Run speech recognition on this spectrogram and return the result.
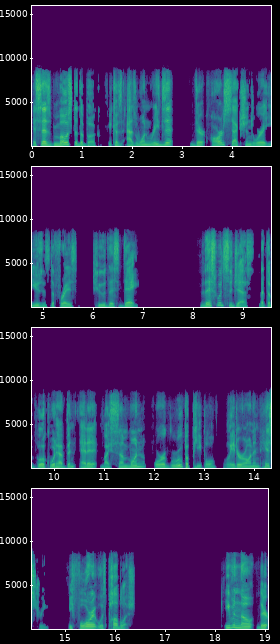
It says most of the book because as one reads it, there are sections where it uses the phrase to this day. This would suggest that the book would have been edited by someone or a group of people later on in history before it was published Even though there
